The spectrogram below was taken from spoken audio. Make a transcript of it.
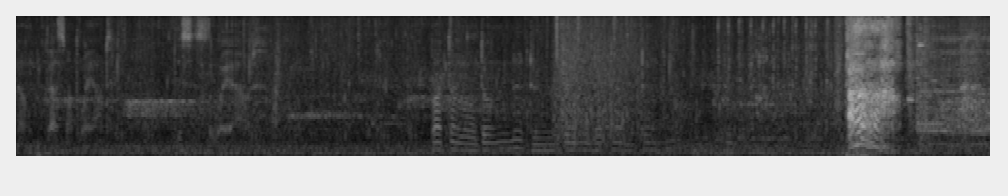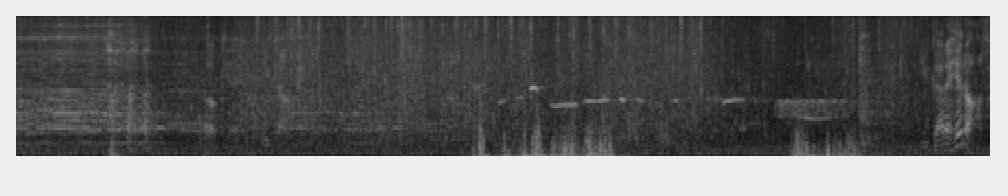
No, that's not the way out. This is the way out. Ah! Okay, you got me. You got a hit off.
